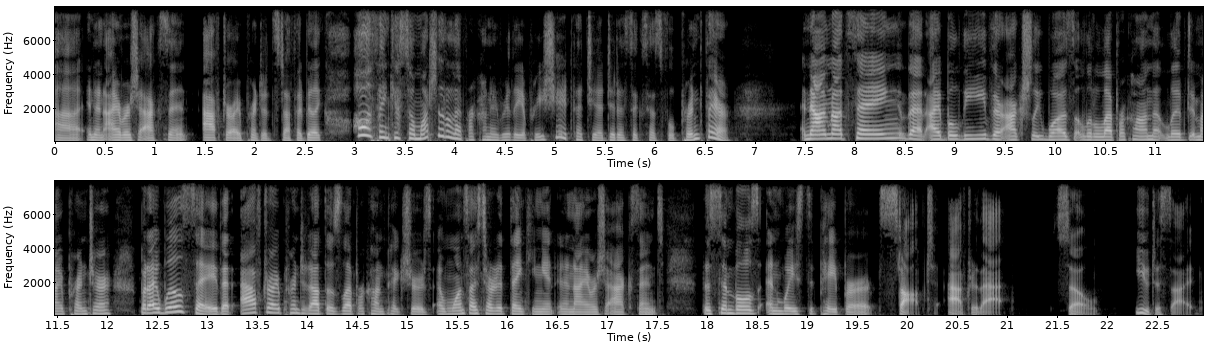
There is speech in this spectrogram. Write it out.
uh, in an Irish accent after I printed stuff. I'd be like, Oh, thank you so much, little leprechaun. I really appreciate that you did a successful print there. And now I'm not saying that I believe there actually was a little leprechaun that lived in my printer, but I will say that after I printed out those leprechaun pictures and once I started thanking it in an Irish accent, the symbols and wasted paper stopped after that. So you decide.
